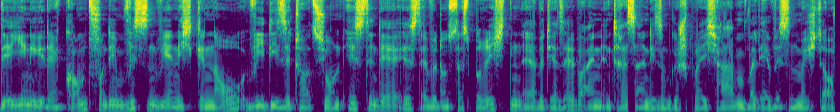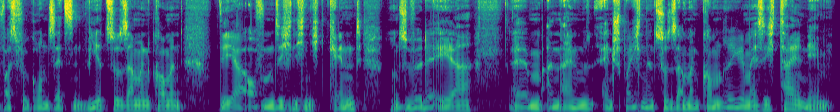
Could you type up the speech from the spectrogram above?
Derjenige, der kommt, von dem wissen wir nicht genau, wie die Situation ist, in der er ist. Er wird uns das berichten. Er wird ja selber ein Interesse an diesem Gespräch haben, weil er wissen möchte, auf was für Grundsätzen wir zusammenkommen, der er offensichtlich nicht kennt. Sonst würde er ähm, an einem entsprechenden Zusammenkommen regelmäßig teilnehmen.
